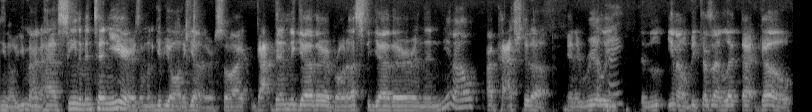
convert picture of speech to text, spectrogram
you know, you might have seen them in 10 years. I'm going to give you all together. So I got them together, brought us together, and then, you know, I patched it up. And it really, okay. it, you know, because I let that go,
